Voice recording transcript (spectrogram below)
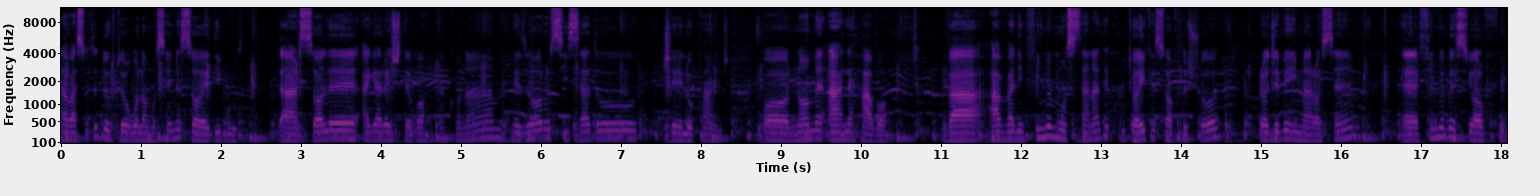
توسط دکتر غلام حسین ساعدی بود. در سال اگر اشتباه نکنم 1345 با نام اهل هوا. و اولین فیلم مستند کوتاهی که ساخته شد راجع به این مراسم فیلم بسیار خوب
